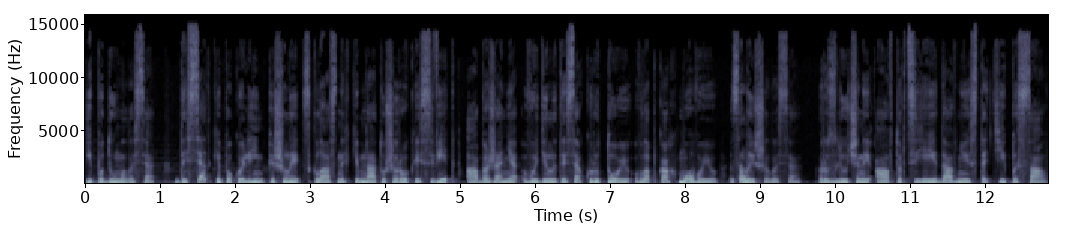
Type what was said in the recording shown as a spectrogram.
і подумалося. Десятки поколінь пішли з класних кімнат у широкий світ, а бажання виділитися крутою в лапках мовою залишилося. Розлючений автор цієї давньої статті писав:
